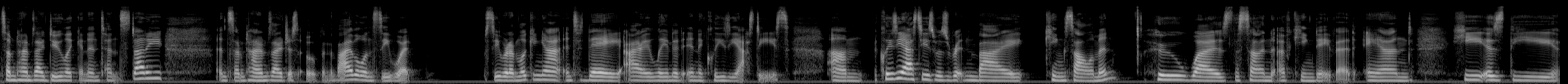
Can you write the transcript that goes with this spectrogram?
Sometimes I do like an intense study and sometimes I just open the Bible and see what see what I'm looking at. And today I landed in Ecclesiastes. Um, Ecclesiastes was written by King Solomon, who was the son of King David, and he is the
